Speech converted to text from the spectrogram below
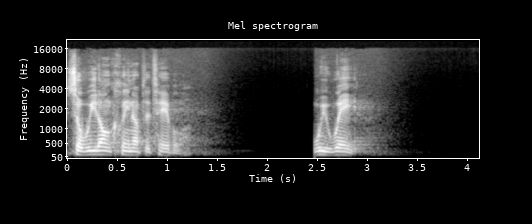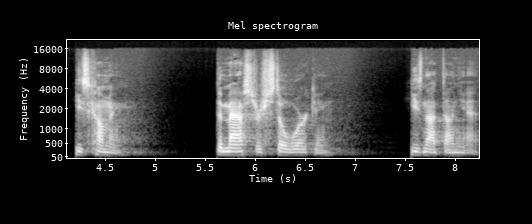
So we don't clean up the table. We wait. He's coming. The master's still working. He's not done yet.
